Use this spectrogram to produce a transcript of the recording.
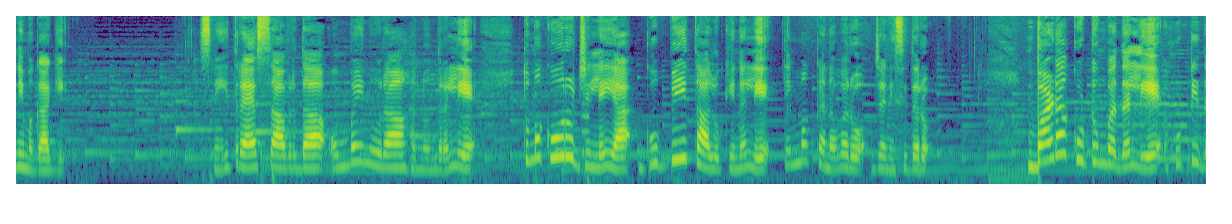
ನಿಮಗಾಗಿ. ಸ್ನೇಹಿತರೆ, ಸಾವಿರದ ಒಂಬೈನೂರ ಹನ್ನೊಂದರಲ್ಲಿ ತುಮಕೂರು ಜಿಲ್ಲೆಯ ಗುಬ್ಬಿ ತಾಲೂಕಿನಲ್ಲಿ ತಿಮ್ಮಕ್ಕನವರು ಜನಿಸಿದರು. ಬಡ ಕುಟುಂಬದಲ್ಲಿ ಹುಟ್ಟಿದ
